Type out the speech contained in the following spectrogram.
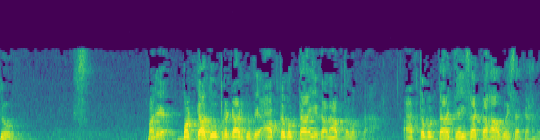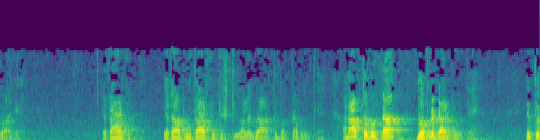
जो माने वक्ता दो प्रकार के होते हैं। आप्त वक्ता एक अनाप्त वक्ता आप्त वक्ता जैसा कहा, वैसा कहने वाले। यथार्थ यथा भूतार्थ दृष्टि वाले को आत्मवक्ता बोलते हैं। अनाप्त वक्ता दो प्रकार के होते हैं। एक तो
